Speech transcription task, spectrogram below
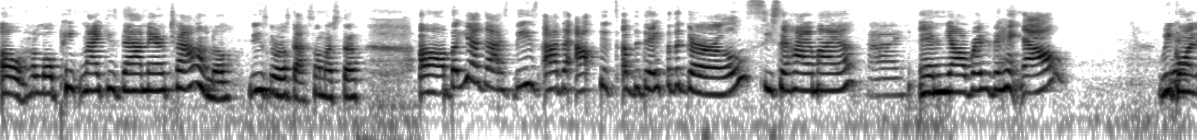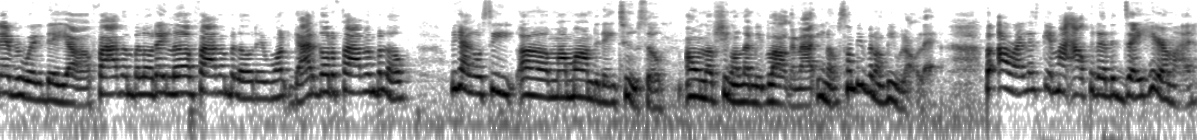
Oh, her little pink Nikes down there. Child, I don't know. These girls got so much stuff. Uh, but yeah, guys, these are the outfits of the day for the girls. You say hi, Maya. Hi. And y'all ready to hang out? We yeah. going everywhere today, y'all. Five and below. They love five and below. They want gotta go to five and below. We gotta go see uh, my mom today too. So I don't know if she gonna let me vlog or not. You know, some people don't be with all that. But all right, let's get my outfit of the day. Here am I.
